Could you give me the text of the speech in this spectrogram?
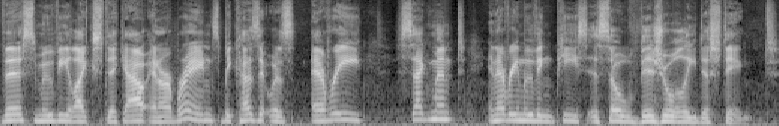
this movie like stick out in our brains because it was every segment and every moving piece is so visually distinct.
